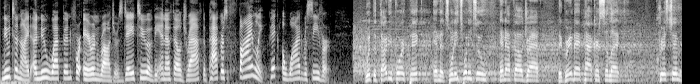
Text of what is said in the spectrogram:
New tonight, a new weapon for Aaron Rodgers. Day two of the NFL draft, the Packers finally pick a wide receiver. With the 34th pick in the 2022 NFL draft, the Green Bay Packers select Christian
